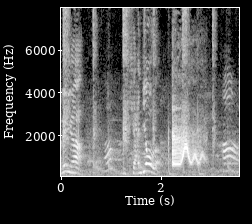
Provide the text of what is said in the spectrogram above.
美女啊，你钱掉了。啊。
